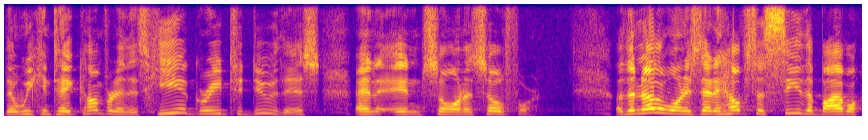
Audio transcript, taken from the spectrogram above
that we can take comfort in this. He agreed to do this, and, and so on and so forth. Another one is that it helps us see the Bible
